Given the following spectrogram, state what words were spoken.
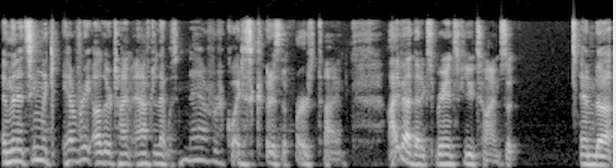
And then it seemed like every other time after that was never quite as good as the first time. I've had that experience a few times. And uh,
